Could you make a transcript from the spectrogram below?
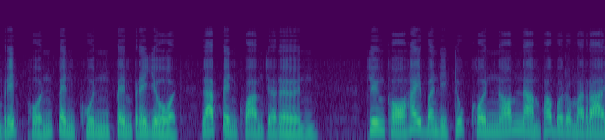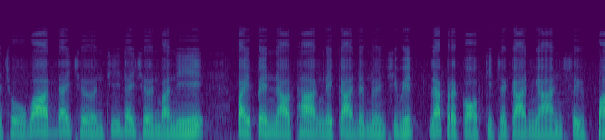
ำฤทธิ์ผลเป็นคุณเป็นประโยชน์ และเป็นความเจริญ จึงขอให้บัณฑิตทุกคนน้อมนำพระบรมราโชวาทได้เชิญที่ได้เชิญมานี้ ไปเป็นแนวทางในการดำเนินชีวิต และประกอบกิจการงานสืบไป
